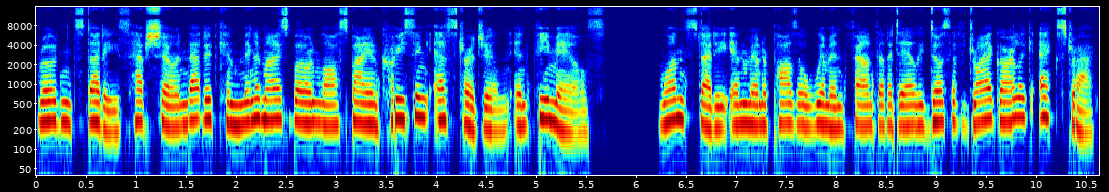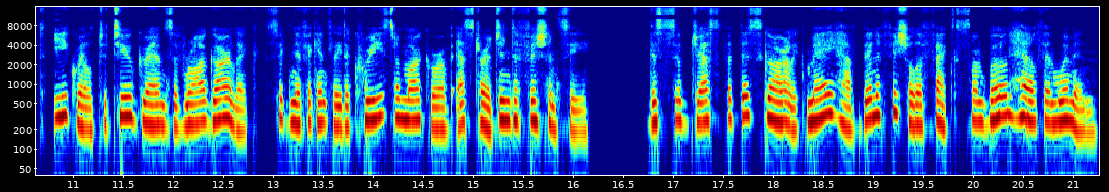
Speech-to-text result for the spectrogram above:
rodent studies have shown that it can minimize bone loss by increasing estrogen in females. One study in menopausal women found that a daily dose of dry garlic extract, equal to 2 grams of raw garlic, significantly decreased a marker of estrogen deficiency. This suggests that this garlic may have beneficial effects on bone health in women.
